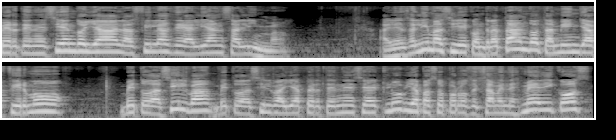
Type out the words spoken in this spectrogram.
perteneciendo ya a las filas de Alianza Lima. Alianza Lima sigue contratando. También ya firmó Beto da Silva. Beto da Silva ya pertenece al club. Ya pasó por los exámenes médicos.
